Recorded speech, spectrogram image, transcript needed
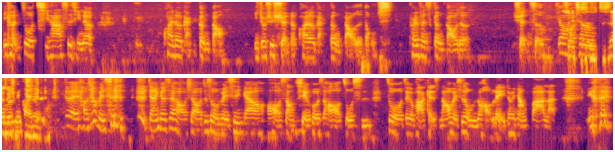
你可能做其他事情的快乐感更高。你就去选了快乐感更高的东西，preference 更高的选择，就好像只是在追求快乐。对，好像每次 讲一个最好笑，就是我们每次应该要好好上线，或者是好好做事做这个 podcast，然后每次我们都好累，就很想发懒。因为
